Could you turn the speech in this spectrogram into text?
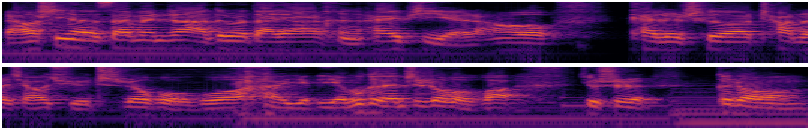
然后剩下的三分之二都是大家很 happy，然后开着车唱着小曲吃着火锅，也也不可能吃着火锅，就是各种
